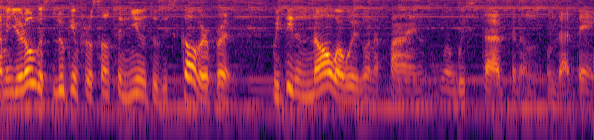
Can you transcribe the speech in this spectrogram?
I mean, you're always looking for something new to discover, but we didn't know what we were going to find when we started on, on that day.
